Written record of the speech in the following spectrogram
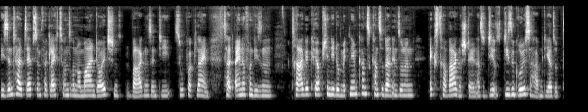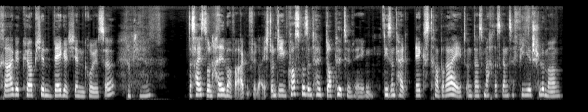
die sind halt selbst im Vergleich zu unseren normalen deutschen Wagen sind die super klein. Ist halt eine von diesen Tragekörbchen, die du mitnehmen kannst, kannst du dann in so einen extra Wagen stellen. Also die, diese Größe haben die, also Tragekörbchen, Wägelchen Größe. Okay. Das heißt so ein halber Wagen vielleicht. Und die in Costco sind halt doppelte Wägen. Die sind halt extra breit und das macht das Ganze viel schlimmer.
